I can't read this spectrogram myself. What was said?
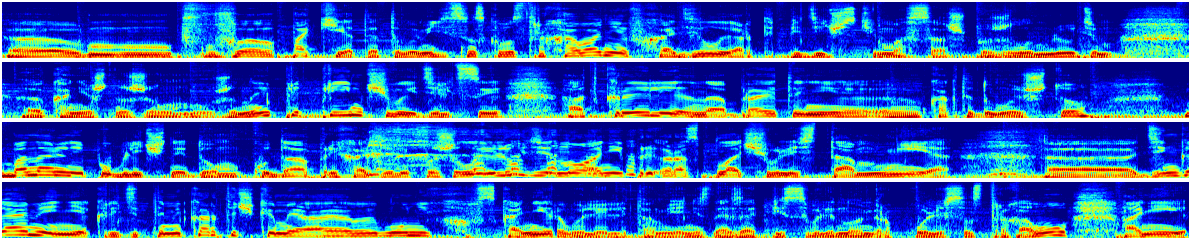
В пакет этого медицинского страхования входил и ортопедический массаж пожилым людям. Конечно же, он нужен. И предприимчивые дельцы открыли на Брайтоне, как ты думаешь, что? Банальный публичный дом, куда приходили пожилые люди, но они расплачивались там не э, деньгами, не кредитными карточками, а у них сканировали или там, я не знаю, записывали номер полиса страхового. Они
